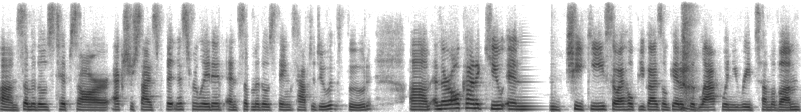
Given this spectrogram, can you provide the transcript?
Um, some of those tips are exercise, fitness related, and some of those things have to do with food. Um, and they're all kind of cute and cheeky. So I hope you guys will get a good laugh when you read some of them.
